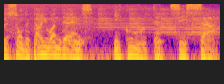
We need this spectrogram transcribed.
Le son de Paris One Dance Écoute, c'est ça.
